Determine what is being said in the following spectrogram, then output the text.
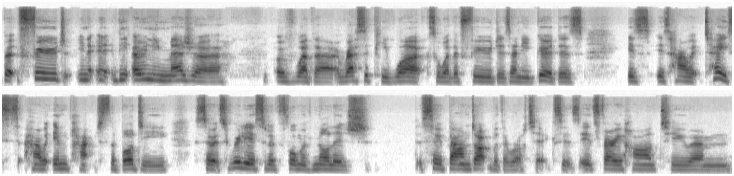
but food, you know, the only measure of whether a recipe works or whether food is any good is is is how it tastes, how it impacts the body. So it's really a sort of form of knowledge that's so bound up with erotics. It's it's very hard to um,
